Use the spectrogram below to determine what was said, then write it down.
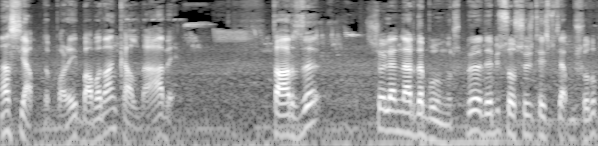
nasıl yaptı parayı babadan kaldı abi. Tarzı söylemlerde bulunur. Böyle de bir sosyoloji tespit yapmış olup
